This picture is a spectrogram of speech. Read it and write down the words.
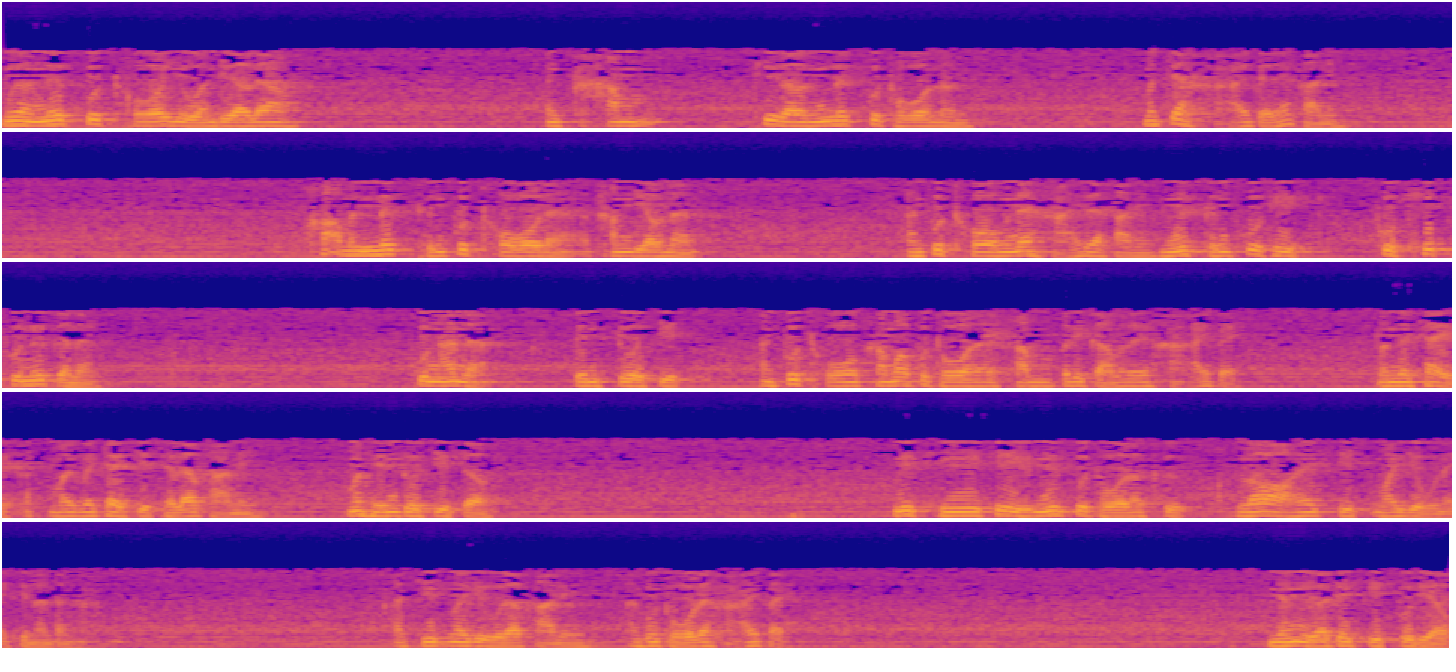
เมื่อนึกพุทโธอยู่อันเดียวแล้วคำที่เรานึกพุทโธนั้น มันจะหายไปได้ค่ะนี่เพราะมันนึกถึงพุทโธนะ่ะคำเดียวนะ่ะอันพุทโธมันได้หายไปแล้วค่ะนี่นึกถึงผู้ที่ผู้คิดผู้นึกกันนะผู้นั้นแหละเป็นตัวจิต อันพุทโธคำว่าพุทโธคำปริกรรมมันเลยหายไป มันไม่ใช่มันไม่ใช่จิตใช่แล้วขานี้มันเห็นตัวจิตเดียววิธีที่นึกพุทโธนั่นคือ ล่อให้จิตมาอยู่ในที่นั้นต่างหากถ้าจิตมาอยู่แล้วขานี้อันพุทโธเลยหายไป ยังเหลือแต่จิตตัวเดียว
